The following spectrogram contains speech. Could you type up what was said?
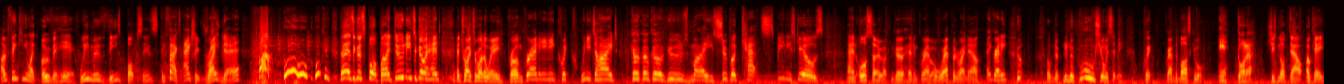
I'm thinking like over here. If we move these boxes, in fact, actually right there. Ah! Okay, there's a good spot, but I do need to go ahead and try to run away from Granny. Quick, we need to hide. Go, go, go. Use my super cat speedy skills. And also, I can go ahead and grab a weapon right now. Hey, Granny. Oh, no, no, no. Ooh, she almost hit me. Quick, grab the basketball. Eh, got her. She's knocked out. Okay,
